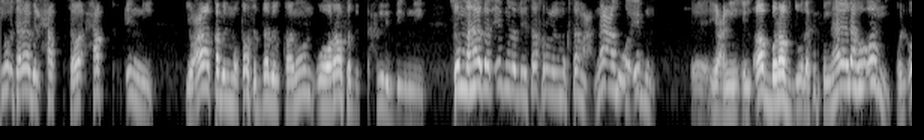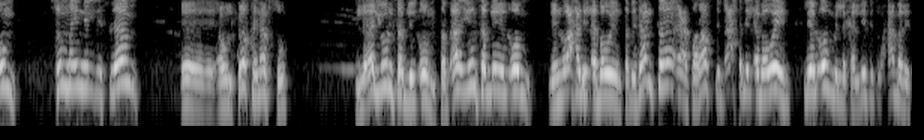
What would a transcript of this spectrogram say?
يؤتى لها بالحق؟ سواء حق إني يعاقب المغتصب ده بالقانون وهو رافض التحليل الدي ان ثم هذا الابن الذي سخر للمجتمع. نعم هو ابن يعني الأب رفضه لكن في النهاية له أم والأم ثم إن الإسلام آه، أو الفقه نفسه اللي قال ينسب للأم. طب آه ينسب ليه للأم؟ لأنه أحد الأبوين. طب إذا أنت اعترفت بأحد الأبوين اللي هي الأم اللي خلفت وحملت؟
